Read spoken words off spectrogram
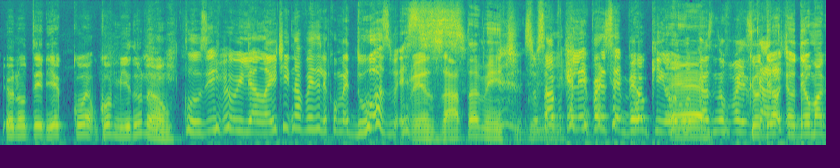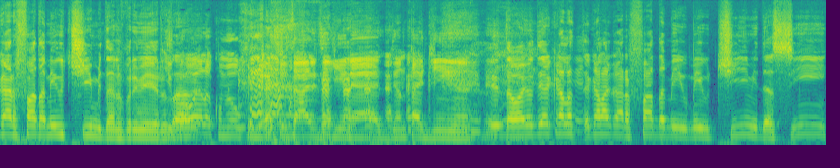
eu não teria co- comido, não. Inclusive, o William Leite ainda fez ele comer duas vezes. Exatamente. Você sabe que ele percebeu que o É, Lucas não fez eu, dei, eu dei uma garfada meio tímida no primeiro, Igual sabe? ela comeu o primeiro Cisales ali, né? Dentadinha. Então, aí eu dei aquela, aquela garfada meio, meio tímida, assim.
